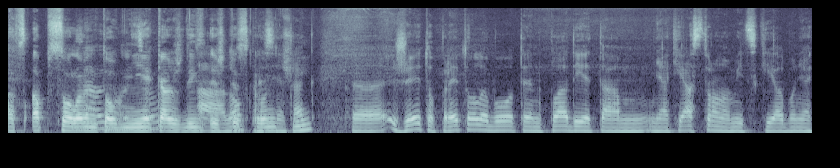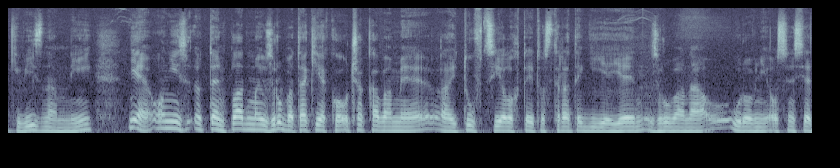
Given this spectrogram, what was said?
A z absolventov nie každý Áno, ešte skončí? tak. E, že je to preto, lebo ten plat je tam nejaký astronomický alebo nejaký významný. Nie, oni ten plat majú zhruba taký, ako očakávame aj tu v cieľoch tejto stratégie je zhruba na úrovni 80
